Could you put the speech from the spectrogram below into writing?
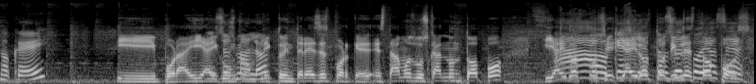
Ok. y por ahí hay un malo? conflicto de intereses porque estamos buscando un topo y hay Ah, dos, posi- ok, y hay dos entonces posibles topos. ser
